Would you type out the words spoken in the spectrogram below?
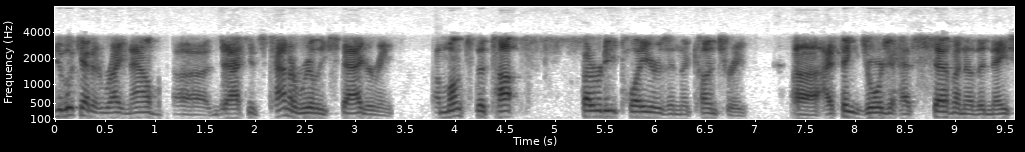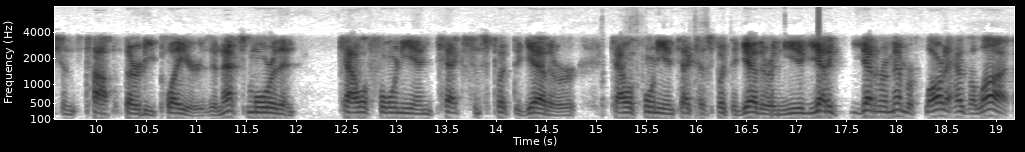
If you look at it right now, uh, Jack, it's kind of really staggering. Amongst the top 30 players in the country, uh, I think Georgia has seven of the nation's top 30 players, and that's more than California and Texas put together, or California and Texas put together. And you, you got to you got to remember, Florida has a lot,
